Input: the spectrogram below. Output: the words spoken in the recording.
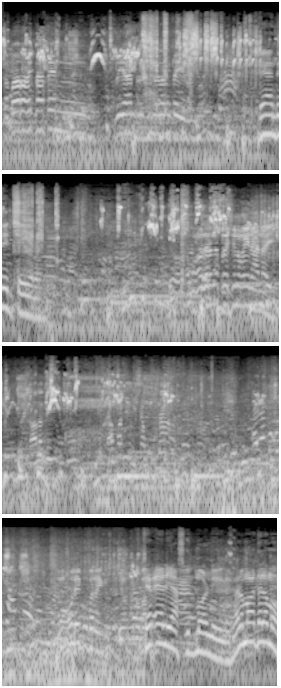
Sa parakit natin, 300 na lang tayo. 300 pair. Ang mga dala na presyo ng kay nanay. Anong kulay po ba na yung gusto nyo? Ano? Sir Elias, good morning. Ano mga dala mo?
